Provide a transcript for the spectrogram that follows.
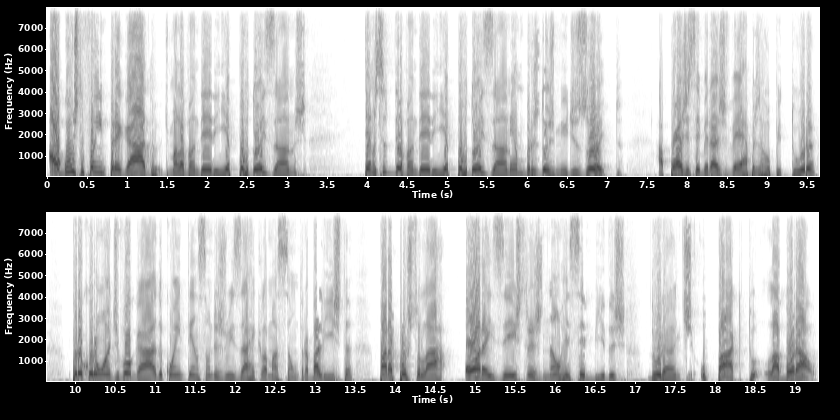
Augusto foi empregado de uma lavanderia por dois anos, tendo sido de lavanderia por dois anos, em setembro de 2018. Após receber as verbas da ruptura, procurou um advogado com a intenção de ajuizar a reclamação trabalhista para postular horas extras não recebidas durante o pacto laboral.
